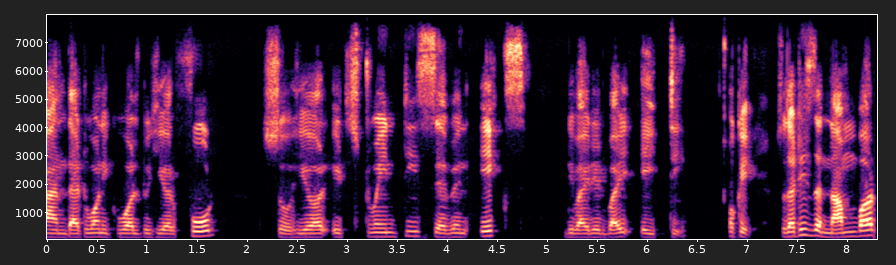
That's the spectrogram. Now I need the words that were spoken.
and that one equal to here 4 so here it's 27x divided by 80 okay so that is the number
